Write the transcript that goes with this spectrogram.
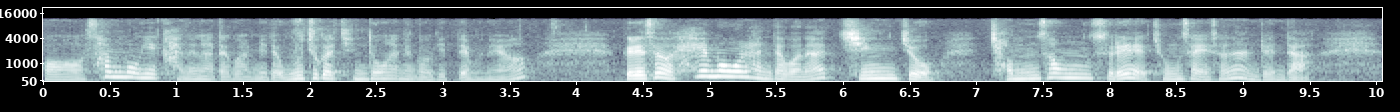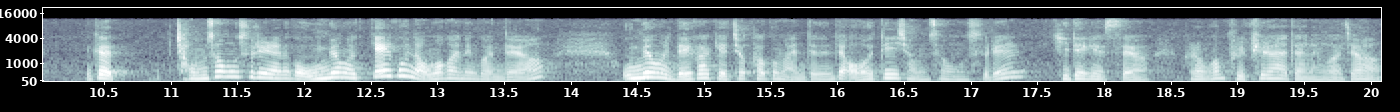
어, 선몽이 가능하다고 합니다. 우주가 진동하는 거기 때문에요. 그래서 해몽을 한다거나 징조, 점성술에 종사해서는 안 된다. 그러니까 점성술이라는 거 운명을 깨고 넘어가는 건데요. 운명을 내가 개척하고 만드는데 어디 점성술에 기대겠어요. 그런 건 불필요하다는 거죠.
